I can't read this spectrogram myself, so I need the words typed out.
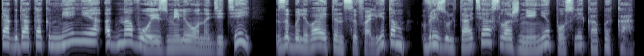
тогда как менее одного из миллиона детей заболевает энцефалитом в результате осложнения после КПК.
